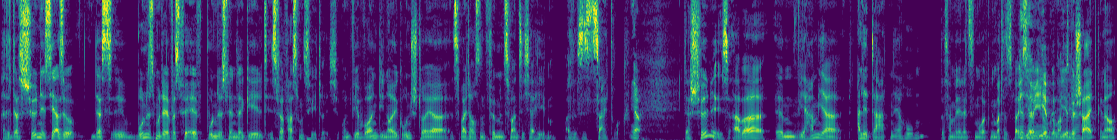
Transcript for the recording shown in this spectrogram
Also das Schöne ist ja, also das äh, Bundesmodell, was für elf Bundesländer gilt, ist verfassungswidrig. Und wir wollen die neue Grundsteuer 2025 erheben. Also es ist Zeitdruck. Ja. Das Schöne ist aber, ähm, wir haben ja alle Daten erhoben. Das haben wir in den letzten Monaten gemacht. Das war Das ihr, ihr, gemacht, ihr ja. Bescheid, genau.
